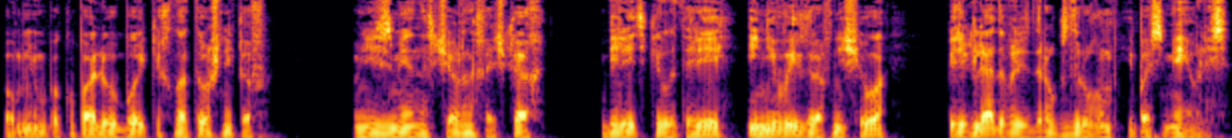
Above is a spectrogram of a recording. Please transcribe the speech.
Помню, мы покупали у бойких латошников в неизменных черных очках билетики лотерей и, не выиграв ничего, переглядывались друг с другом и посмеивались.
